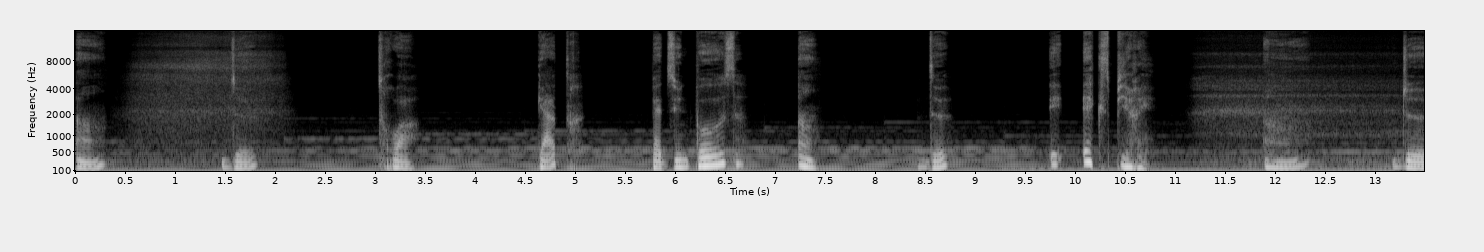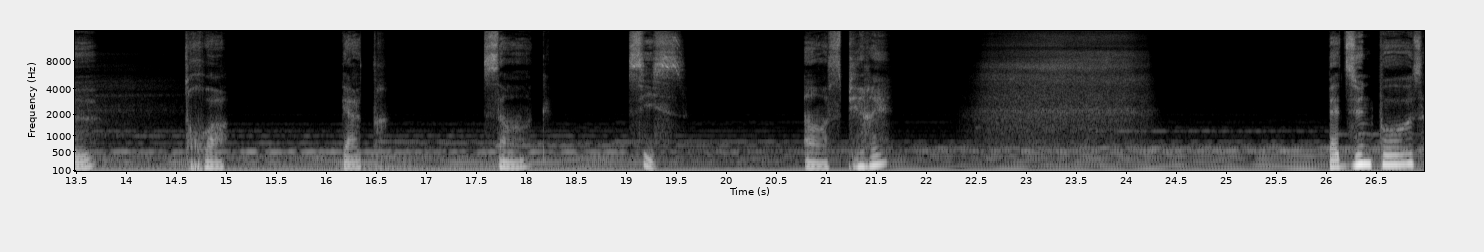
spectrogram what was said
1, 2, 3, 4. Faites une pause. 1, 2, et expirez. 1, 2, 3, 4, 5, 6. Inspirez. Faites une pause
